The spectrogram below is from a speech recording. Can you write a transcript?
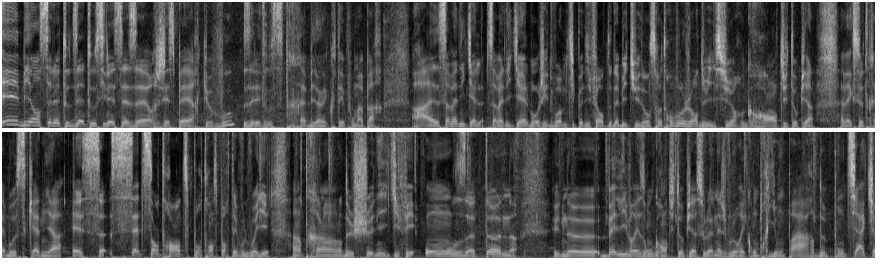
Eh bien salut à toutes et à tous, il est 16h, j'espère que vous allez tous très bien, écoutez pour ma part, ah ça va nickel, ça va nickel, bon j'ai une voix un petit peu différente d'habitude, on se retrouve aujourd'hui sur Grand Utopia avec ce très beau Scania S730 pour transporter, vous le voyez, un train de chenilles qui fait 11 tonnes, une euh, belle livraison Grand Utopia sous la neige, vous l'aurez compris, on part de Pontiac,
